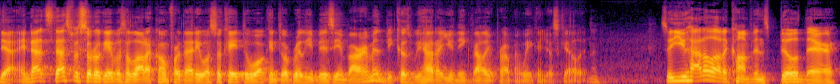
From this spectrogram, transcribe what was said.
Yeah. And that's that's what sort of gave us a lot of comfort that it was okay to walk into a really busy environment because we had a unique value prop and we can just scale it. So you had a lot of confidence build there.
